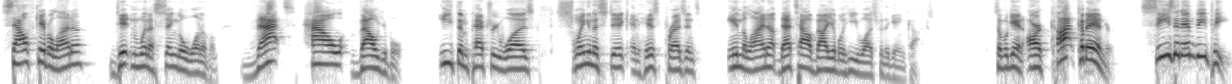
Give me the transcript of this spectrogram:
South Carolina didn't win a single one of them. That's how valuable Ethan Petry was swinging the stick and his presence in the lineup. That's how valuable he was for the Gamecocks. So, again, our cock commander, season MVP,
